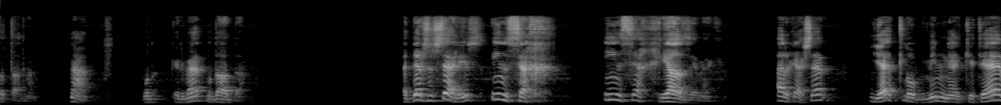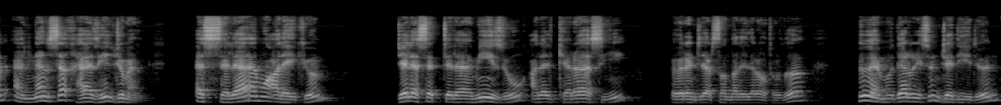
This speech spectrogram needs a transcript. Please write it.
Zıt anlamlar. Naam. Mud- Kelimat mudadda. الدرس الثالث انسخ انسخ yaz demek. Arkadaşlar يطلب منا الكتاب أن ننسخ هذه الجمل السلام عليكم جلس التلاميذ على الكراسي öğrenciler sandalyelere oturdu. Hüve müderrisun cedidün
